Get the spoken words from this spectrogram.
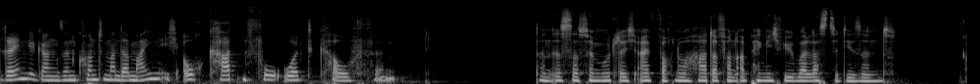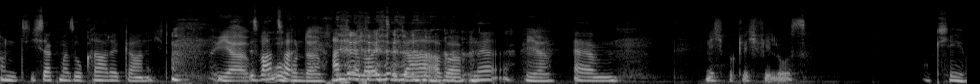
reingegangen sind, konnte man da, meine ich, auch Karten vor Ort kaufen. Dann ist das vermutlich einfach nur hart davon abhängig, wie überlastet die sind. Und ich sag mal so, gerade gar nicht. Ja, es waren oh, zwar Wunder. andere Leute da, aber ne, ja. ähm, nicht wirklich viel los. Okay.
